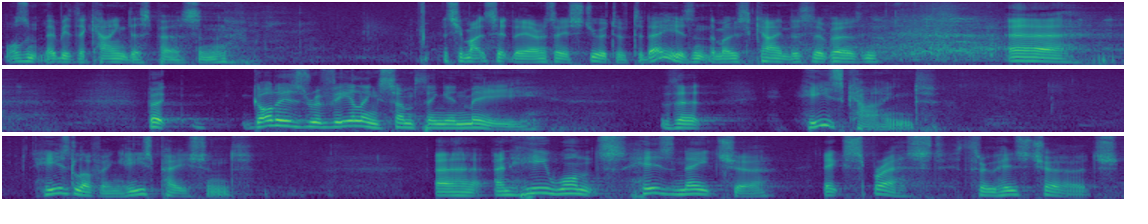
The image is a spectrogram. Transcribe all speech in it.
wasn't maybe the kindest person. She might sit there and say, Stuart of today isn't the most kindest of person. uh, but God is revealing something in me that He's kind, He's loving, He's patient, uh, and he wants his nature expressed through his church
